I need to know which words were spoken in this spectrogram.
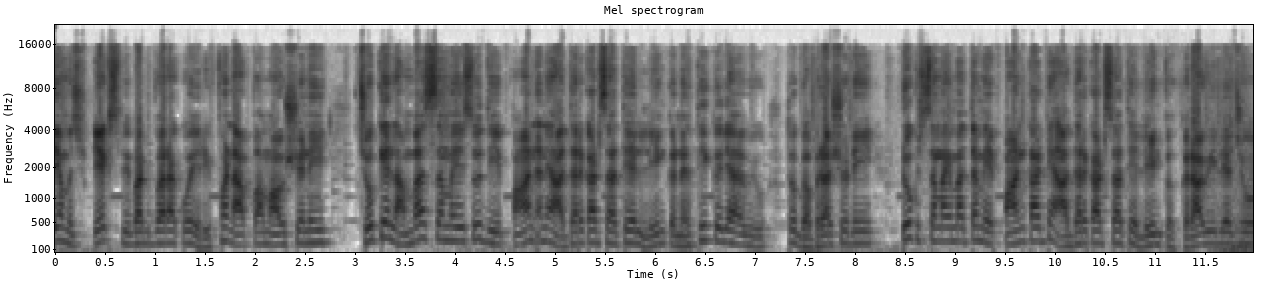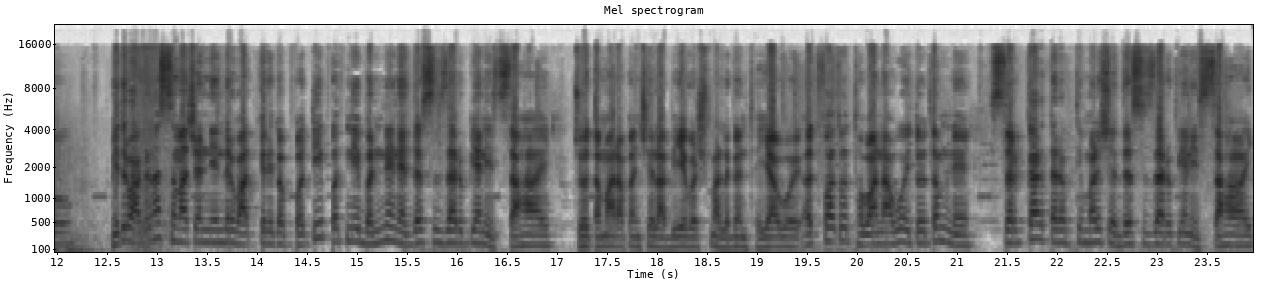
તેમજ ટેક્સ વિભાગ દ્વારા કોઈ રિફંડ આપવામાં આવશે નહીં. જો કે લાંબા સમય સુધી પાન અને આધાર કાર્ડ સાથે લિંક નથી કરાવ્યું તો ગભરાશો નહીં. ટૂંક સમયમાં તમે પાન કાર્ડને આધાર કાર્ડ સાથે લિંક કરાવી લેજો. મિત્રો, આગળના સમાચારની અંદર વાત કરીએ તો પતિ પત્ની બંનેને દસ હજાર રૂપિયાની સહાય. જો તમારા પણ છેલ્લા બે વર્ષમાં લગ્ન થયા હોય અથવા તો થવાના હોય તો તમને સરકાર તરફથી મળશે દસ હજાર રૂપિયાની સહાય.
